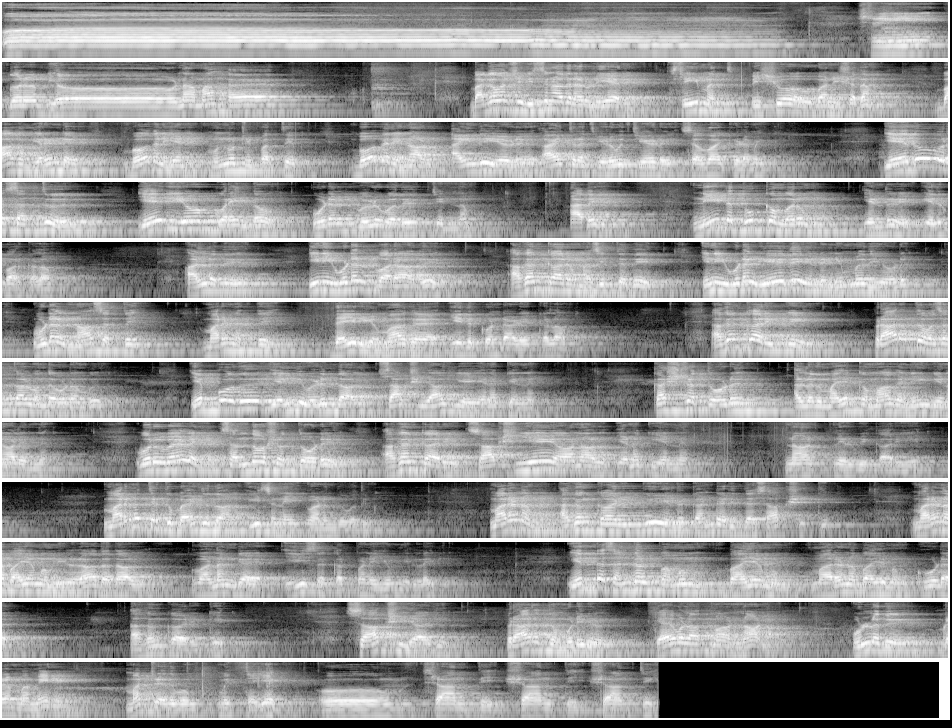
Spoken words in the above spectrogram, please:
ஓ ஸ்ரீ குருபியோ நம பகவான் ஸ்ரீ விஸ்வநாதர் அருளிய ஸ்ரீமத் விஸ்வ உபனிஷதம் பாகம் இரண்டு போதனை எண் முன்னூற்றி பத்து போதனை நாள் ஐந்து ஏழு ஆயிரத்தி தொள்ளாயிரத்தி எழுபத்தி ஏழு செவ்வாய்க்கிழமை. ஏதோ ஒரு சத்து ஏறியோ குறைந்தோ உடல் விழுவது சின்னம். அதை நீண்ட தூக்கம் வரும் என்று எதிர்பார்க்கலாம். அல்லது இனி உடல் வராது அகங்காரம் நசித்தது இனி உடல் ஏது என்ற நிம்மதியோடு உடல் நாசத்தை மரணத்தை தைரியமாக எதிர்கொண்டு அழைக்கலாம் அகங்காரிக்கு பிராரத்த வசத்தால் வந்த உடம்பு எப்போது எங்கு விழுந்தால்? சாட்சியாகிய எனக்கென்ன கஷ்டத்தோடு அல்லது மயக்கமாக நீங்கினால் என்ன? ஒருவேளை சந்தோஷத்தோடு அகங்காரி சாட்சியே ஆனால் எனக்கு என்ன? நான் நிர்வீக்காரியே மரணத்திற்கு பயந்துதான் ஈசனை வணங்குவது. மரணம் அகங்காரிக்கு என்று கண்டறிந்த சாட்சிக்கு மரண பயமும் இல்லாததால் வணங்க ஈச கற்பனையும் இல்லை. எந்த சங்கல்பமும் பயமும் மரண பயமும் கூட அகங்காரிக்கு. சாட்சியாகி பிராரத்த முடிவில் கேவலாத்மா நான் உள்ளது பிரம்மமே மற்றெதுவும் மித்தையே. ஓம். சாந்தி சாந்தி சாந்தி.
